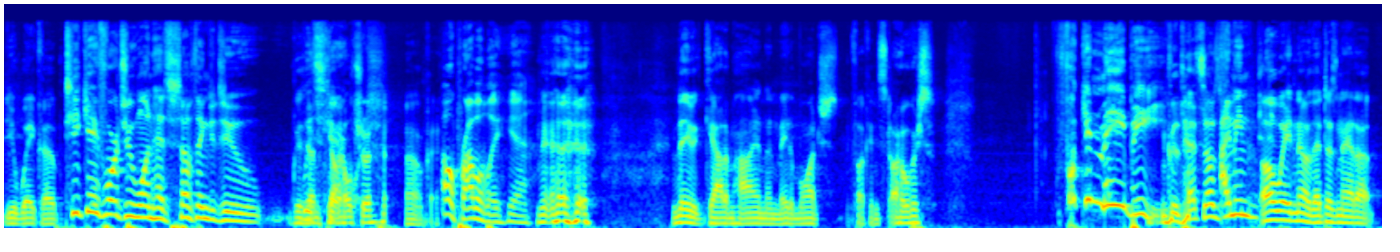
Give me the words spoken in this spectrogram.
You wake up TK four two one has something to do with, with MK Star Ultra. Wars. Oh, okay. Oh, probably. Yeah. They got him high and then made him watch fucking Star Wars. Fucking maybe. that sounds. I mean, Oh wait, no, that doesn't add up.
